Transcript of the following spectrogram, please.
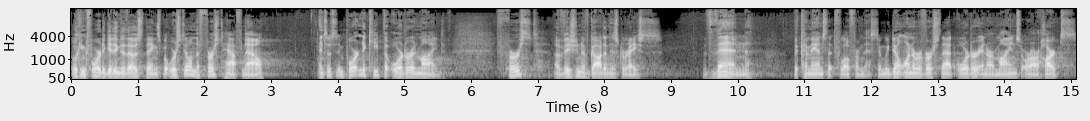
looking forward to getting to those things. But we're still in the first half now. And so, it's important to keep the order in mind. First, a vision of God and His grace, then, the commands that flow from this. And we don't want to reverse that order in our minds or our hearts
